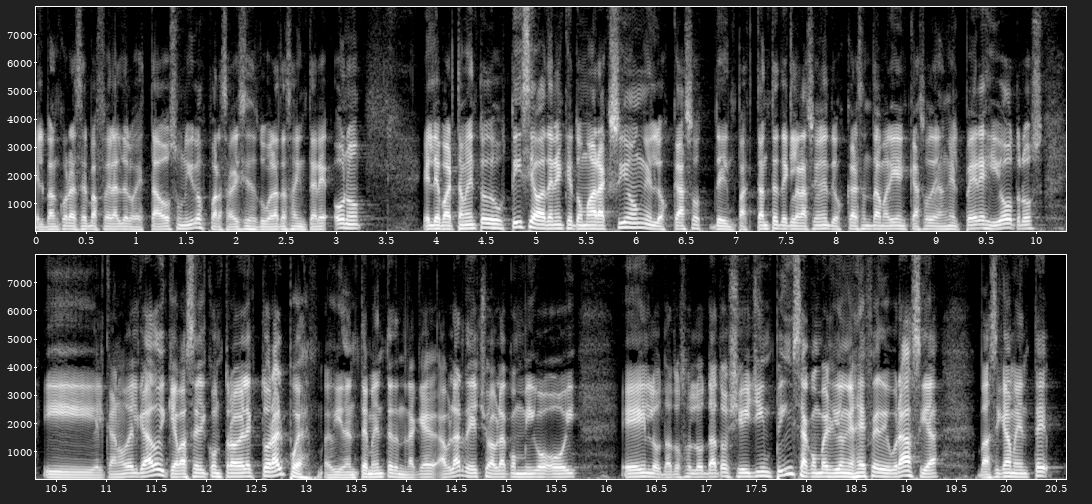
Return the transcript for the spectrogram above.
el Banco de Reserva Federal de los Estados Unidos para saber si se tuvo la tasa de interés o no. El Departamento de Justicia va a tener que tomar acción en los casos de impactantes declaraciones de Oscar Santamaría en caso de Ángel Pérez y otros, y el Cano Delgado, y qué va a ser el control electoral, pues evidentemente tendrá que hablar. De hecho, habla conmigo hoy en Los Datos son los Datos. Xi Jinping se ha convertido en el jefe de Eurasia, básicamente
